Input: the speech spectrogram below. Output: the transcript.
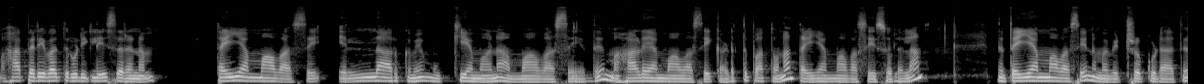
மகாபெரிவா திருவடிகளே சரணம் தை அமாவாசை எல்லாருக்குமே முக்கியமான அமாவாசை அது. மகாலய அமாவாசைக்கு அடுத்து பார்த்தோன்னா தை அமாவாசை சொல்லலாம். இந்த தை அமாவாசையை நம்ம விட்டுறக்கூடாது.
